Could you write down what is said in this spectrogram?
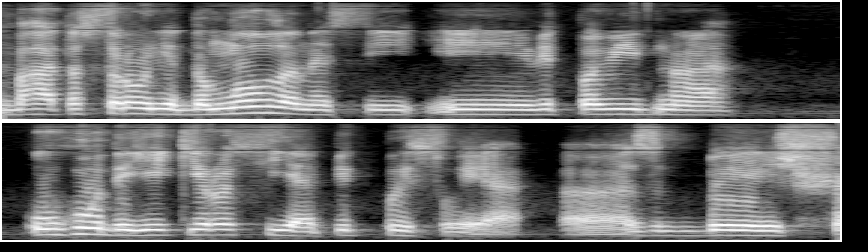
багатосторонні домовленості, і відповідно угоди, які Росія підписує е, з більш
